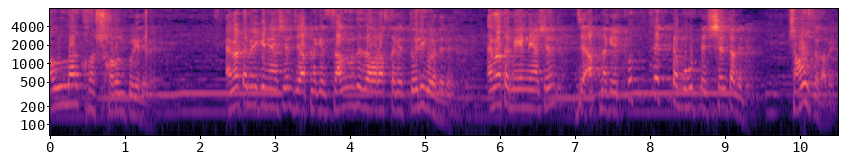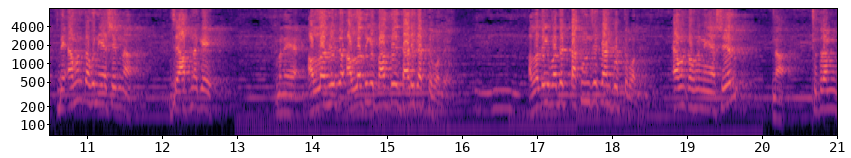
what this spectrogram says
আল্লাহর কথা স্মরণ করিয়ে দেবে। এমন একটা মেয়েকে নিয়ে আসেন যে আপনাকে জান্নাতে যাওয়ার রাস্তাকে তৈরি করে দেবে। এমন একটা মেয়ে নিয়ে আসেন যে আপনাকে প্রত্যেকটা মুহূর্তে শেল্টা দেবে। সাহস দেখাবে। আপনি এমন কাউকে নিয়ে আসেন না যে আপনাকে মানে আল্লাহ আল্লাহ থেকে বাদ দিয়ে দাড়ি কাটতে বলে। আল্লাহ থেকে বাদ টাকুন যে প্যান্ট করতে বলে। এমন কাউকে নিয়ে আসেন না। সুতরাং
